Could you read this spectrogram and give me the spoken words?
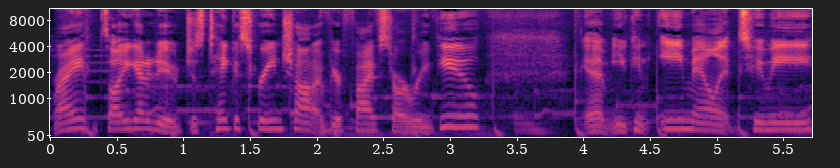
Right? That's all you got to do. Just take a screenshot of your five star review um, you can email it to me,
